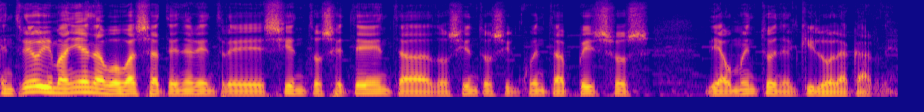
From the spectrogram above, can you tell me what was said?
Entre hoy y mañana vos vas a tener entre 170 a 250 pesos de aumento en el kilo de la carne,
